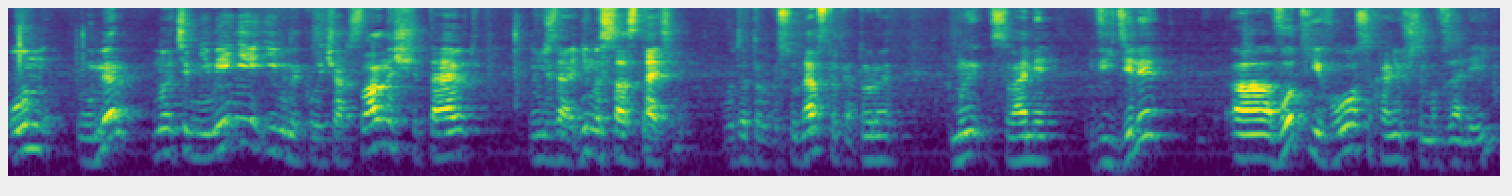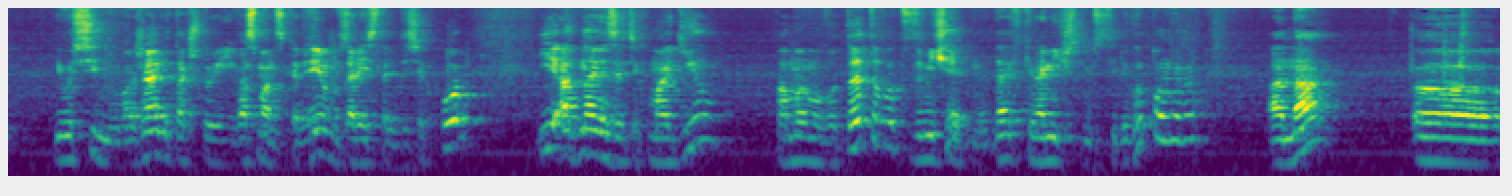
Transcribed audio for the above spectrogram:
Он умер, но тем не менее именно Калыч Арслана считают, ну не знаю, одним из создателей вот этого государства, которое мы с вами видели. А, вот его сохранившийся мавзолей. Его сильно уважали, так что и в османское время мавзолей стоит до сих пор. И одна из этих могил, по-моему, вот эта вот, замечательная, да, в керамическом стиле выполнена, она э,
